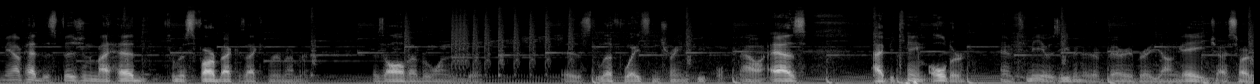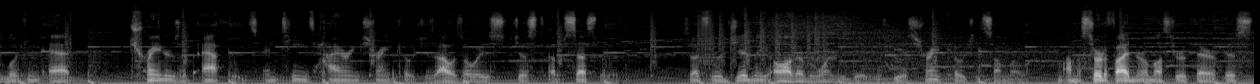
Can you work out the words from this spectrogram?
I mean, I've had this vision in my head from as far back as I can remember. Is all I've ever wanted to do is lift weights and train people. Now, as I became older, and to me it was even at a very, very young age, I started looking at trainers of athletes and teams hiring strength coaches. I was always just obsessed with it. So that's legitimately all I've ever wanted to do, was be a strength coach at some level. I'm a certified neuromuscular therapist.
